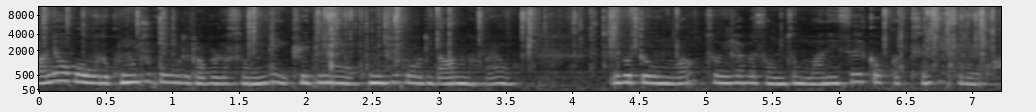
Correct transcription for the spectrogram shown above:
마녀 거울을 공주 거울이라 불렀었는데 드디어 공주 거울이 나왔나봐요. 이것도 뭔가 저희 샵에서 엄청 많이 쓸 것 같은 그런 거.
